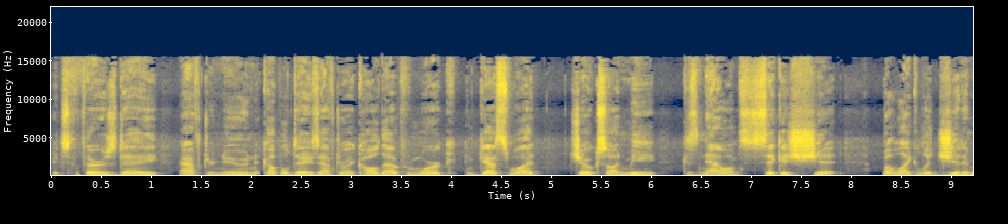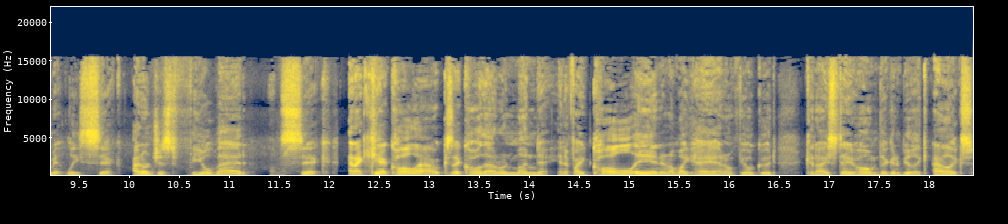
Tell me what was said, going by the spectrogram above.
It's Thursday afternoon, a couple days after I called out from work, and guess what? Joke's on me, because now I'm sick as shit but like legitimately sick. I don't just feel bad, I'm sick. And I can't call out because I called out on Monday. And if I call in and I'm like, hey, I don't feel good, can I stay home? They're going to be like, Alex,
